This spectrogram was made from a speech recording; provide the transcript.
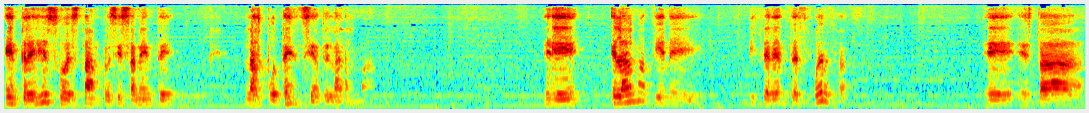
Entre eso están precisamente las potencias del alma. Eh, el alma tiene diferentes fuerzas. Eh, está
